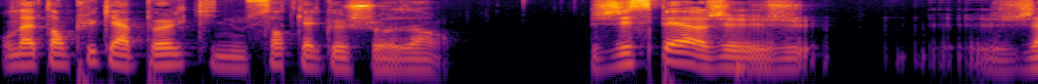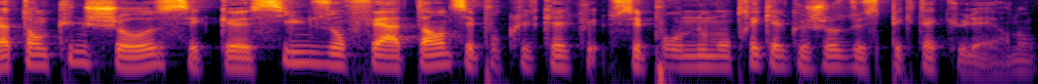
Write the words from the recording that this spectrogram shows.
On n'attend plus qu'Apple qui nous sorte quelque chose. J'espère, je, j'attends qu'une chose, c'est que s'ils nous ont fait attendre, c'est pour, nous montrer quelque chose de spectaculaire. Donc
